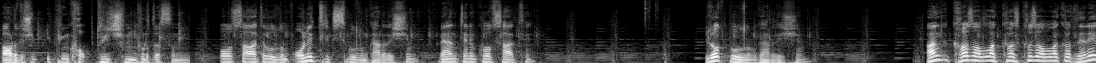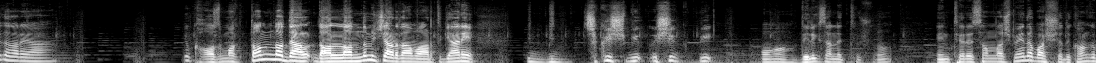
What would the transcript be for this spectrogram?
Kardeşim ipin koptuğu için buradasın. Kol saati buldum. Onitrix'i buldum kardeşim. Benten'in kol saati. Pilot buldum kardeşim. Kanka kaz Allah kaz kaz Allah kaz. Nereye kadar ya? Kazmaktan da dar- darlandım içeride ama artık. Yani bir, bir çıkış bir ışık bir Oha delik zannettim şunu. Enteresanlaşmaya da başladı. Kanka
